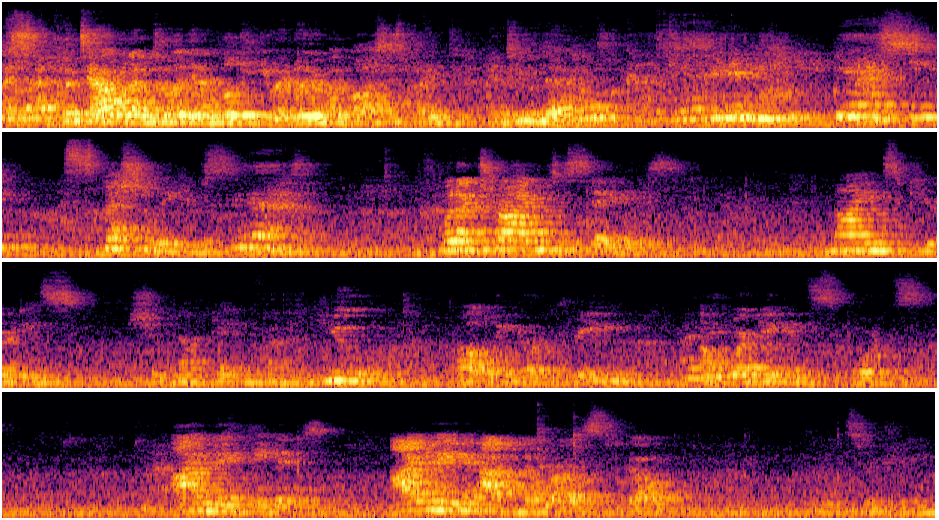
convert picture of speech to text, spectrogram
I put down what I'm doing and I look at you. I know you're my bosses, but I, I do that. Oh, God, yeah. Yes. Especially you. Sue. Yes. What I'm trying to say is, my insecurities should not get in front of you following your dream of working in sports. I may hate it. I may have nowhere else to go. What's your dream?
